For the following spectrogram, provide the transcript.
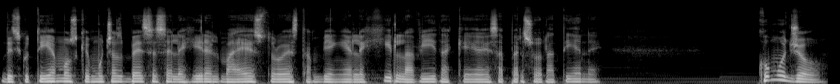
discutíamos que muchas veces elegir el maestro es también elegir la vida que esa persona tiene. ¿Cómo yo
